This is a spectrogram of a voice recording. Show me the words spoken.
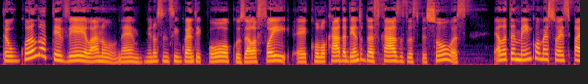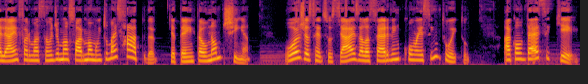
Então, quando a TV, lá no né, 1950 e poucos, ela foi é, colocada dentro das casas das pessoas, ela também começou a espalhar a informação de uma forma muito mais rápida, que até então não tinha. Hoje as redes sociais elas servem com esse intuito. Acontece que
